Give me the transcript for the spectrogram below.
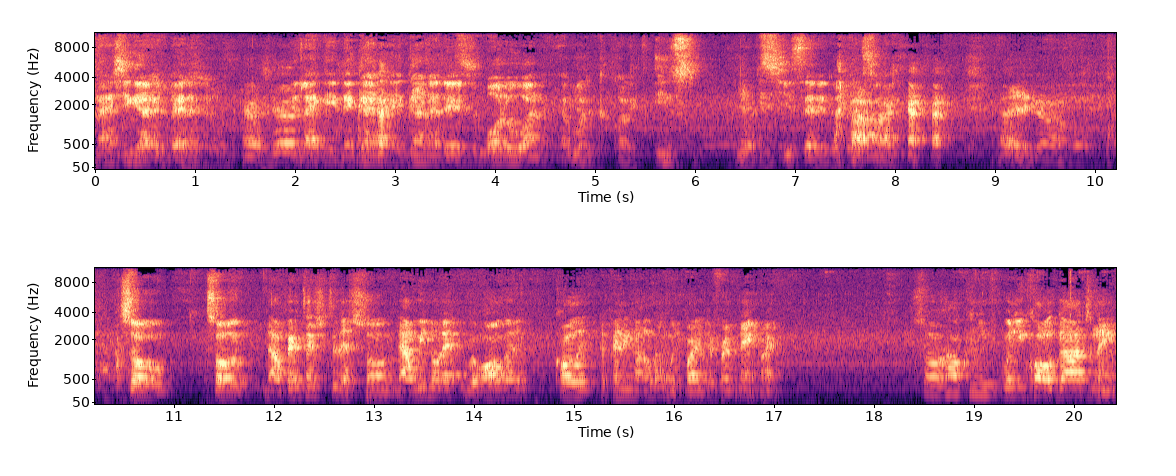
now she got it better though. That's good. It's like in the Ghana, in Ghana the, the bottle one, everybody call it Insu. Yes. And she said it the best way. there you go. So, so now pay attention to this. So now we know that we're all going to call it, depending on the language, by a different name, right? So how can you, when you call God's name,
